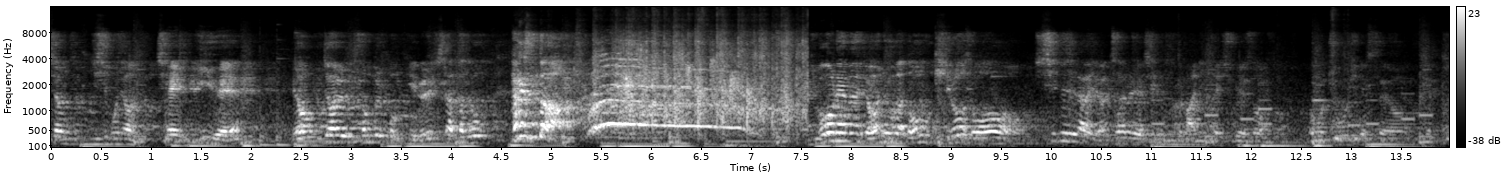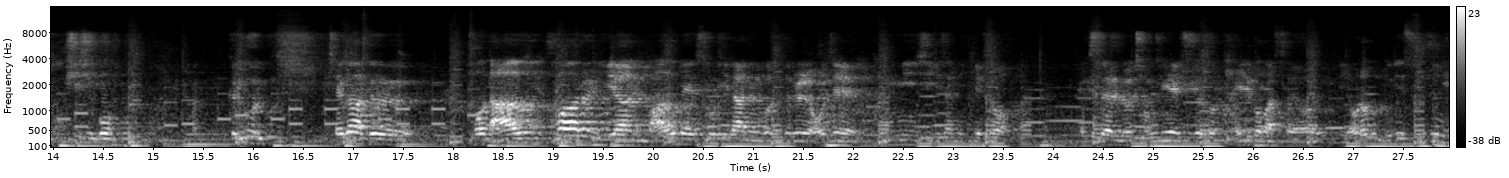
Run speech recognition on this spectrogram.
2025년 제2회 명절 선물 뽑기를 시작하도록 하겠습니다. 이번에는 연휴가 너무 길어서 10일 날 연차를 내시는 분들 많이 계시고 해서 너무 좋으시겠어요. 푹 쉬시고 그리고 제가 그 더 나은 후화를 위한 마음의 소리라는 것들을 어제 박민식 이사님께서 엑셀로 정리해 주셔서 다 읽어봤어요. 여러분들이 수준이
